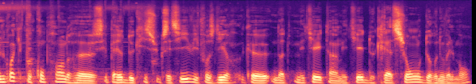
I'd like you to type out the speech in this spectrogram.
Je crois que pour comprendre euh, ces périodes de crise successives, il faut se dire que notre métier est un métier de création, de renouvellement.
